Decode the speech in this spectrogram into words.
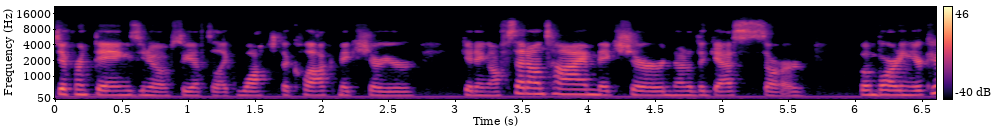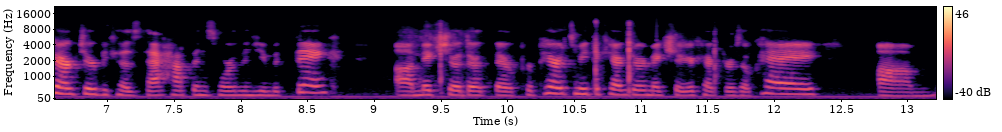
different things, you know. So you have to like watch the clock, make sure you're getting offset on time, make sure none of the guests are bombarding your character because that happens more than you would think. Uh, make sure that they're prepared to meet the character, make sure your character is okay, um,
